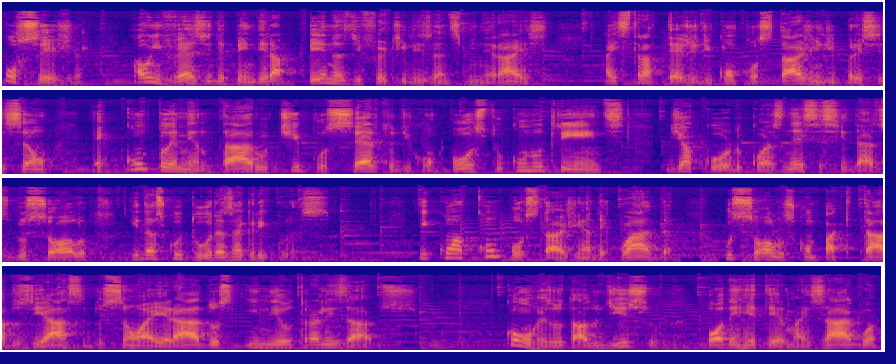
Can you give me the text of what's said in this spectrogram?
Ou seja, ao invés de depender apenas de fertilizantes minerais, a estratégia de compostagem de precisão é complementar o tipo certo de composto com nutrientes de acordo com as necessidades do solo e das culturas agrícolas. E com a compostagem adequada, os solos compactados e ácidos são aerados e neutralizados. Como resultado disso, podem reter mais água,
